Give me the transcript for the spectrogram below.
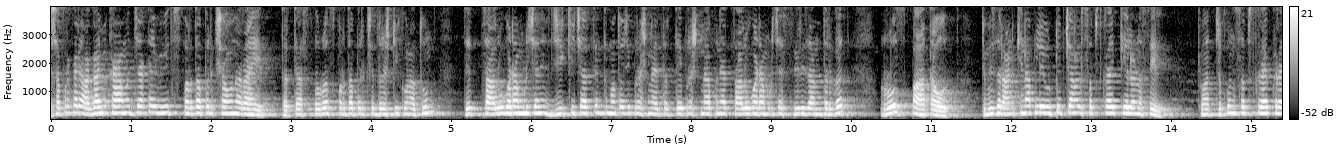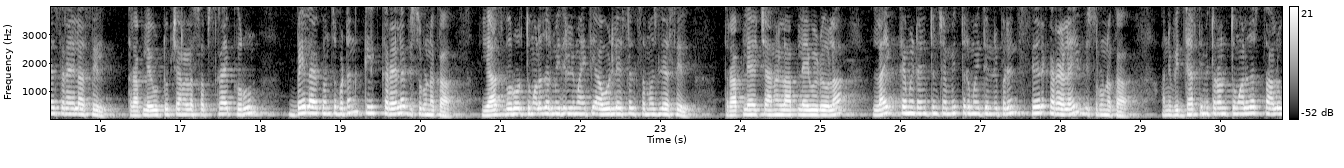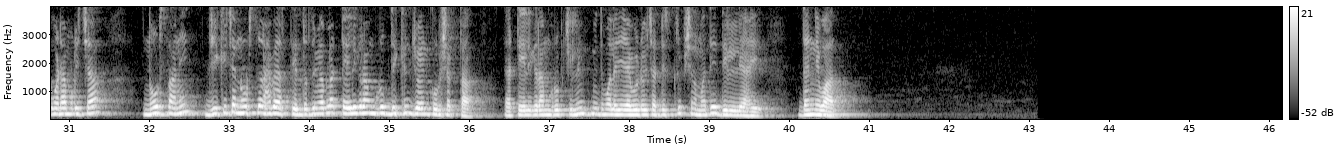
अशा प्रकारे आगामी काळामध्ये ज्या काही विविध स्पर्धा परीक्षा होणार आहेत तर त्या सर्व स्पर्धा परीक्षा दृष्टिकोनातून जे चालू घडामोडीचे आणि जी कीचे अत्यंत महत्त्वाचे प्रश्न आहेत तर ते प्रश्न आपण या चालू घडामोडीच्या सिरीज अंतर्गत रोज पाहत आहोत. तुम्ही जर आणखीन आपले यूट्यूब चॅनल सबस्क्राईब केलं नसेल किंवा चुकून सबस्क्राईब करायचं राहिलं असेल तर आपल्या यूट्यूब चॅनलला सबस्क्राईब करून बेल आयकॉनचं बटन क्लिक करायला विसरू नका. याचबरोबर तुम्हाला जर मी दिलेली माहिती आवडली असेल समजली असेल तर आपल्या चॅनलला आपल्या व्हिडिओला लाईक कमेंट आणि तुमच्या मित्रमैत्रिणीपर्यंत शेअर करायलाही विसरू नका. आणि विद्यार्थी मित्रांनो तुम्हाला जर चालू घडामोडीच्या नोट्स आणि जी केच्या नोट्स जर हव्या असतील तर तुम्ही आपला टेलिग्राम ग्रुप देखील जॉईन करू शकता. या टेलिग्राम ग्रुपची लिंक मी तुम्हाला या व्हिडिओच्या डिस्क्रिप्शनमध्ये दिलेली आहे. धन्यवाद.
